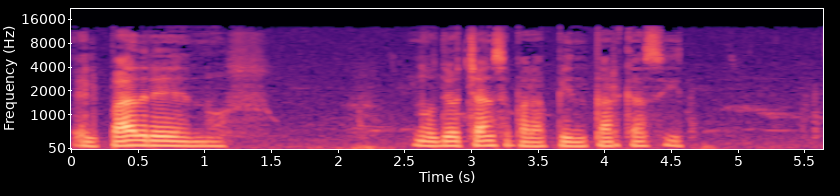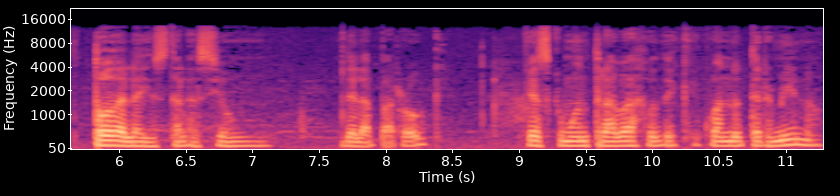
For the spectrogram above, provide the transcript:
El padre nos, nos dio chance para pintar casi toda la instalación de la parroquia, que es como un trabajo de que cuando termino,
